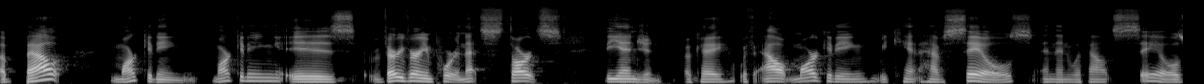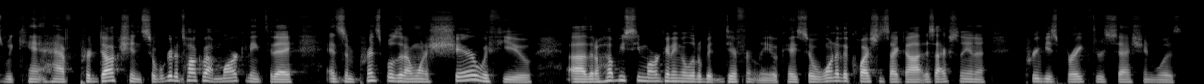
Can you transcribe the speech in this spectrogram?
about marketing. Marketing is very, very important. That starts the engine. Okay. Without marketing, we can't have sales. And then without sales, we can't have production. So, we're going to talk about marketing today and some principles that I want to share with you uh, that'll help you see marketing a little bit differently. Okay. So, one of the questions I got is actually in a previous breakthrough session was,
